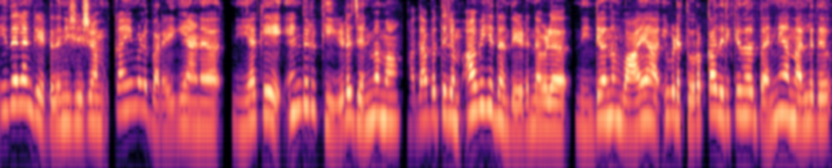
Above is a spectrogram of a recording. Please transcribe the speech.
ഇതെല്ലാം കേട്ടതിന് ശേഷം കൈമൾ പറയുകയാണ് നീയൊക്കെ എന്തൊരു കീട ജന്മമാ. അതാപത്തിലും അവിഹിതം തേടുന്നവൾ. നിന്റെ ഒന്നും വായ. ഇവിടെ തുറക്കാതിരിക്കുന്നത് തന്നെയാ നല്ലത്.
